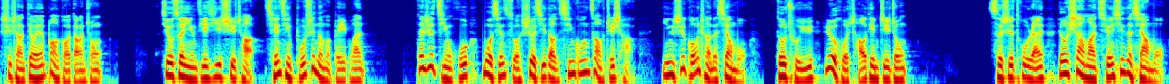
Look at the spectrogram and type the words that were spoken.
市场调研报告当中，就算影碟机市场前景不是那么悲观，但是锦湖目前所涉及到的星光造纸厂、影视广场的项目都处于热火朝天之中。此时突然要上马全新的项目，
